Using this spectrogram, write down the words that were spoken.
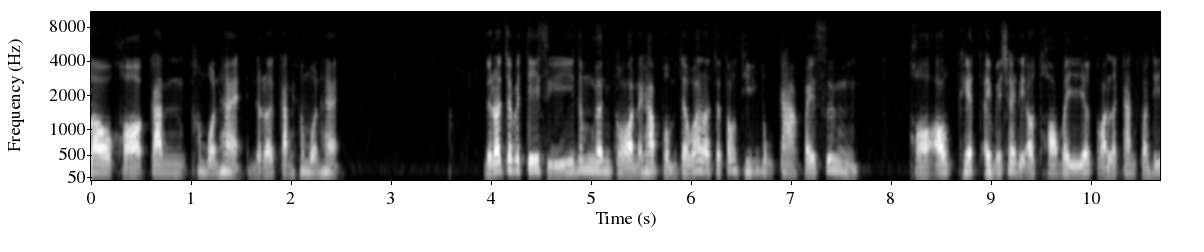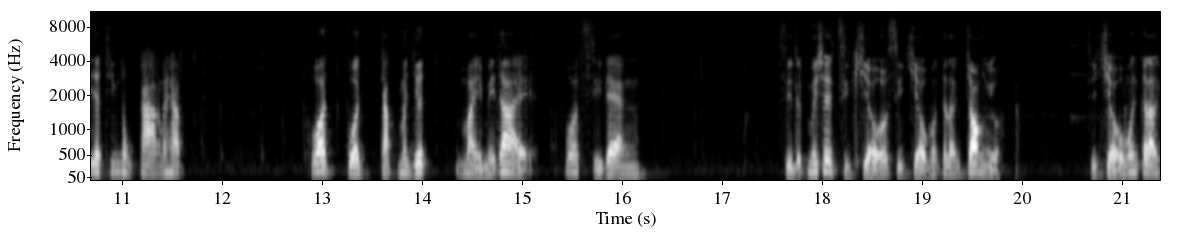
เราขอกันข้างบนให้ เดี๋ยวเรากันข้างบนให้ เดี๋ยวเราจะไปตีสีน้ำเงินก่อนนะครับ ผมแต่ว่าเราจะต้องทิ้งตรงกลางไปซึ่งขอเอาเพชรไอ้ไม่ใช่เดิเอาทองไปเยอะๆก่อนแล้วกันก่อนที่จะทิ้งตรงกลางนะครับ เพราะว่ากลัวกลับมายึดใหม่ไม่ได้ เพราะว่าสีแดง สีไม่ใช่สีเขียว สีเขียวมันกำลังจ้องอยู่ สีเขียวมันกำลัง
